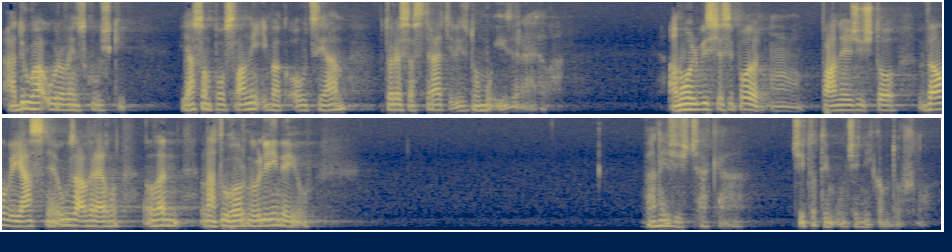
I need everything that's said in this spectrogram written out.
A druhá úroveň skúšky. Ja som poslaný iba k ovciam, ktoré sa stratili z domu Izraela. A mohli by ste si povedať, mm, pán Ježiš to veľmi jasne uzavrel len na tú hornú líniu. Pán Ježiš čaká, či to tým učeníkom došlo.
